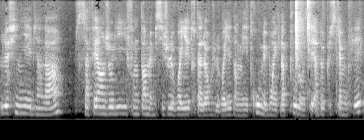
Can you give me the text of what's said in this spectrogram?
Le fini est bien là ça fait un joli fond de teint, même si je le voyais tout à l'heure, je le voyais dans mes trous, mais bon, avec la poudre, c'est un peu plus camouflé.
